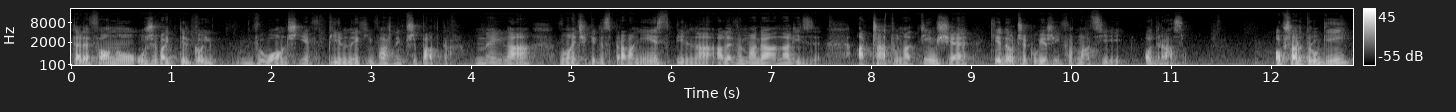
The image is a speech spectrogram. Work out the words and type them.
telefonu używaj tylko i wyłącznie w pilnych i ważnych przypadkach. Maila w momencie, kiedy sprawa nie jest pilna, ale wymaga analizy. A czatu na Teamsie, kiedy oczekujesz informacji od razu. Obszar drugi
